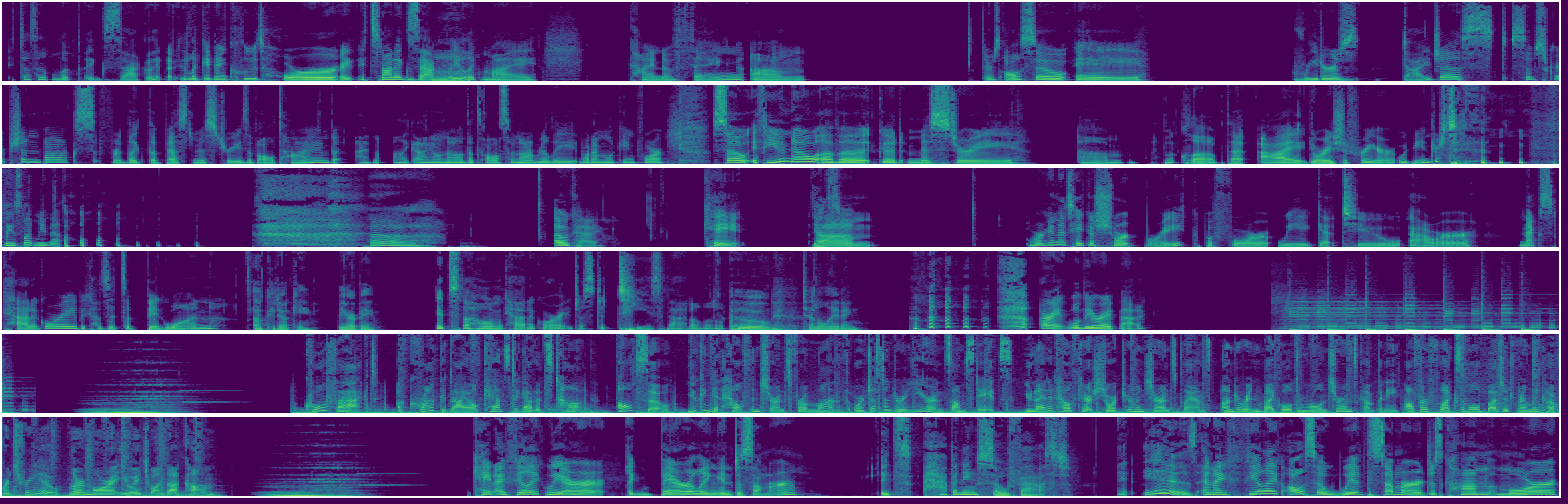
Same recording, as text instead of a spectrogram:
it doesn't look exactly like it includes horror. It, it's not exactly Mm. like my kind of thing. Um, there's also a Reader's Digest subscription box for like the best mysteries of all time, but I'm like I don't know. That's also not really what I'm looking for. So if you know of a good mystery um, book club that I, Doree Shafrir, would be interested in, please let me know. Okay. Kate, Yes. um, we're going to take a short break before we get to our next category because it's a big one. Okie dokie. BRB. It's the home category, just to tease that a little bit. Ooh, titillating. All right, we'll be right back. Cool fact a crocodile can't stick out its tongue. Also, you can get health insurance for a month or just under a year in some states. United Healthcare short term insurance plans, underwritten by Golden Rule Insurance Company, offer flexible, budget friendly coverage for you. Learn more at uh1.com. Kate, I feel like we are like barreling into summer. It's happening so fast. It is. And I feel like also with summer just come more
